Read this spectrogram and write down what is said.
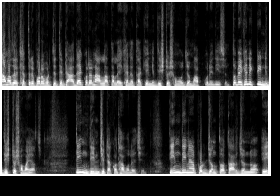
নামাজের ক্ষেত্রে পরবর্তীতে এটা আদায় করে না, আল্লাহ তালা এখানে তাকে নির্দিষ্ট সময় মাফ করে দিয়েছেন। তবে এখানে একটি নির্দিষ্ট সময় আছে। তিন দিন যেটা কথা বলেছেন, তিন দিনের পর্যন্ত তার জন্য এই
